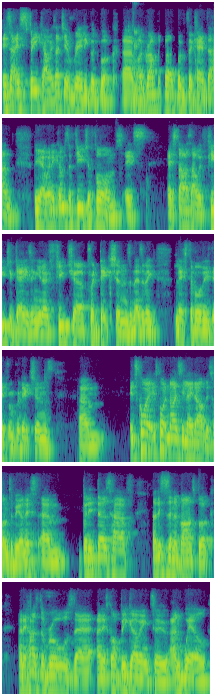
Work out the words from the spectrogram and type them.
it's it's Speak Out. It's actually a really good book. Um, okay. I grabbed the first book that came to hand. But yeah, when it comes to future forms, it's it starts out with future gazing, you know, future predictions, and there's a big list of all these different predictions. Um, it's quite it's quite nicely laid out this one, to be honest. Um, but it does have now this is an advanced book and it has the rules there and it's got be going to and will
